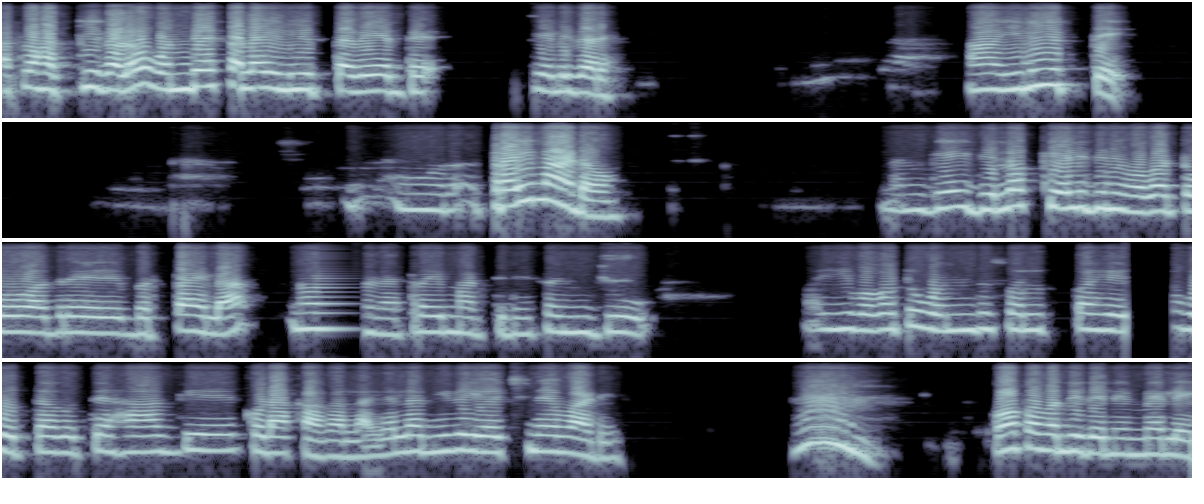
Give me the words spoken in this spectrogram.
ಅಥವಾ ಹಕ್ಕಿಗಳು ಒಂದೇ ಸಲ ಇಳಿಯುತ್ತವೆ ಅಂತ ಕೇಳಿದ್ದಾರೆ. ಹಾ ಇಳಿಯುತ್ತೆ. ಟ್ರೈ ಮಾಡು. ನನ್ಗೆ ಇದೆಲ್ಲೋ ಕೇಳಿದೀನಿ ಒಗಟು, ಆದ್ರೆ ಬರ್ತಾ ಇಲ್ಲ. ನೋಡೋಣ ಟ್ರೈ ಮಾಡ್ತೀನಿ. ಸಂಜು, ಈ ಒಗಟು ಒಂದು ಸ್ವಲ್ಪ ಹೆಚ್ಚು ಗೊತ್ತಾಗುತ್ತೆ, ಹಾಗೆ ಕೊಡಕ್ಕಾಗಲ್ಲ. ಎಲ್ಲ ನೀವೇ ಯೋಚನೆ ಮಾಡಿ. ಹ್ಮ್, ಕೋಪ ಬಂದಿದೆ ನಿನ್ ಮೇಲೆ.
